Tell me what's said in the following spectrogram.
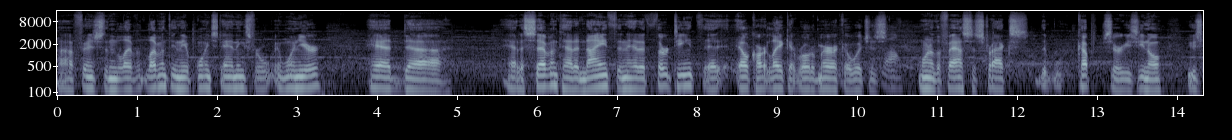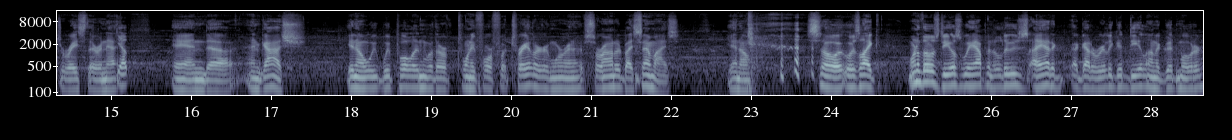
Uh, finished in 11th, 11th in the point standings for in one year. Had uh, had a seventh, had a ninth, and had a 13th at Elkhart Lake at Road America, which is Wow. one of the fastest tracks. The Cup Series, you know, used to race there in that. Yep. And uh, and gosh, you know, we, we pull in with our 24 foot trailer and we're in a, surrounded by semis, you know. so it was like one of those deals. We happened to lose. I had a, I got a really good deal on a good motor,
